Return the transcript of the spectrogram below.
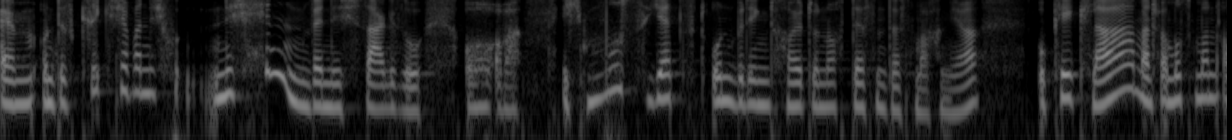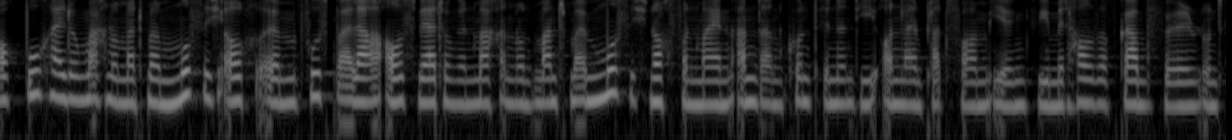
Ähm, und das kriege ich aber nicht, nicht hin, wenn ich sage so, oh, aber ich muss jetzt unbedingt heute noch das und das machen, ja okay, klar, manchmal muss man auch Buchhaltung machen und manchmal muss ich auch ähm, Fußballer-Auswertungen machen und manchmal muss ich noch von meinen anderen KundInnen die Online-Plattformen irgendwie mit Hausaufgaben füllen und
